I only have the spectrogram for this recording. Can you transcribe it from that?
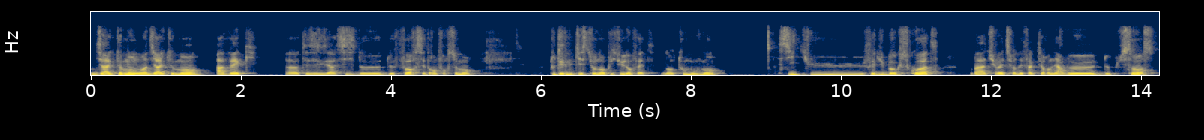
directement ou indirectement avec euh, tes exercices de, force et de renforcement. Tout est une question d'amplitude en fait, dans tout mouvement. Si tu fais du box squat, bah, tu vas être sur des facteurs nerveux de puissance.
